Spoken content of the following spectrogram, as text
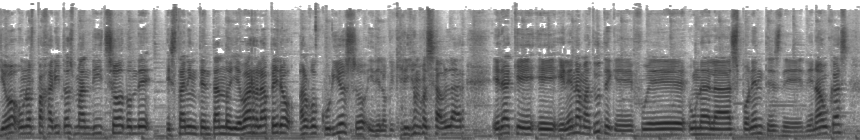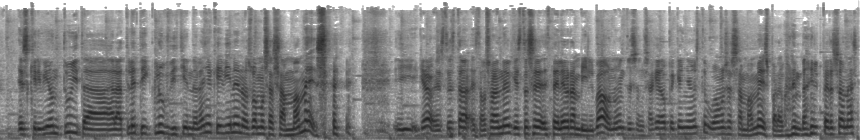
Yo, unos pajaritos me han dicho dónde están intentando llevarla, pero algo curioso y de lo que queríamos hablar era que eh, Elena Matute, que fue una de las ponentes de, de Naucas, escribió un tuit al Athletic Club diciendo el año que viene nos vamos a San Mamés. y claro, esto está, estamos hablando de que esto se celebra en Bilbao, ¿no? Entonces nos ha quedado pequeño esto, pues vamos a San Mamés para 40.000 personas.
